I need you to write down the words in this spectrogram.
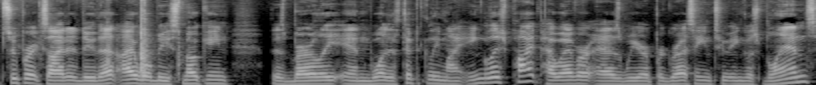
super excited to do that. I will be smoking this burley in what is typically my English pipe. However, as we are progressing to English blends,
